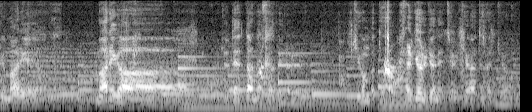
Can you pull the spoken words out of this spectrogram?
우리 말이에요. 마리가 구조됐다는 소리를 지금부터 8개월 전에 저- 제가 들었죠.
